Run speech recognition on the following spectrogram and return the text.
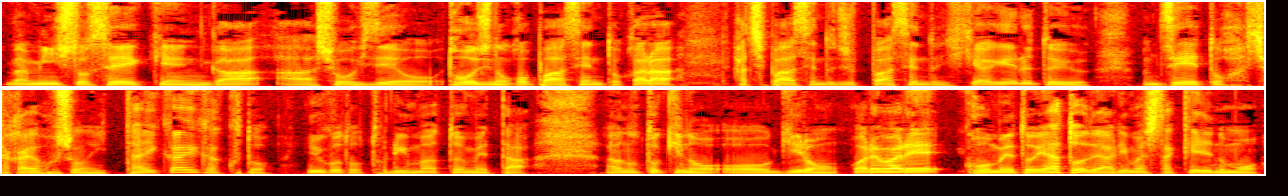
まあ、民主党政権が消費税を当時の5%から8%、10%に引き上げるという税と社会保障の一体改革ということを取りまとめたあの時の議論。我々公明党野党でありましたけれども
